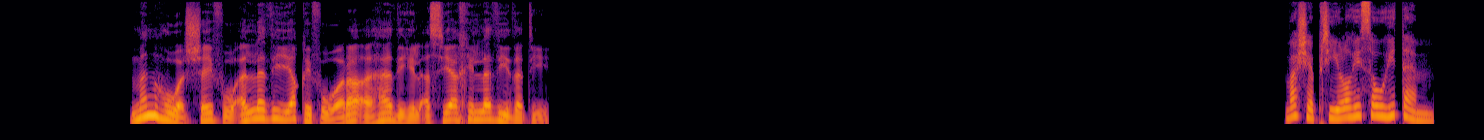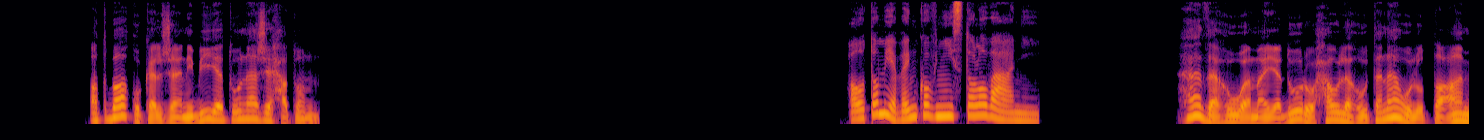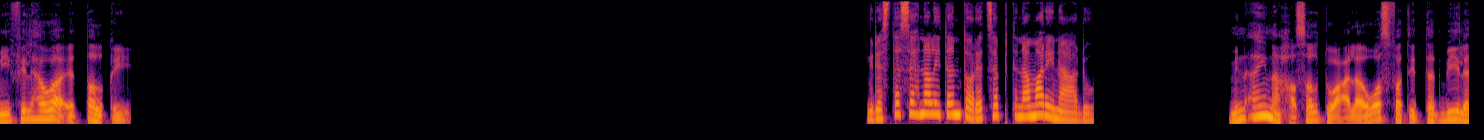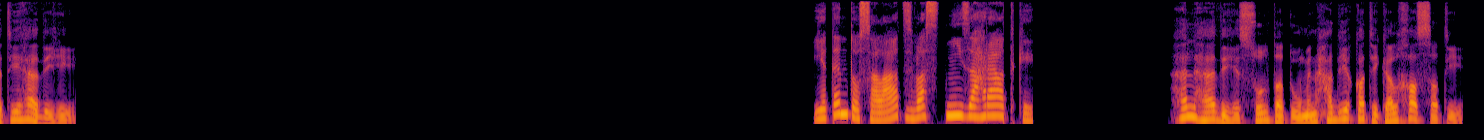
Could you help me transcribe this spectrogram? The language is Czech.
من هو الشيف الذي يقف وراء هذه الأسياخ اللذيذة؟ Vaše přílohy jsou hitem. أطباقك الجانبية ناجحة. A o tom je venkovní stolování. هذا هو ما يدور حوله تناول الطعام في الهواء الطلق. Kde jste sehnali tento recept na marinádu? من أين حصلت على وصفة التتبيلة هذه؟ Je tento salát z vlastní zahrádky. هل هذه السلطة من حديقتك الخاصة؟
